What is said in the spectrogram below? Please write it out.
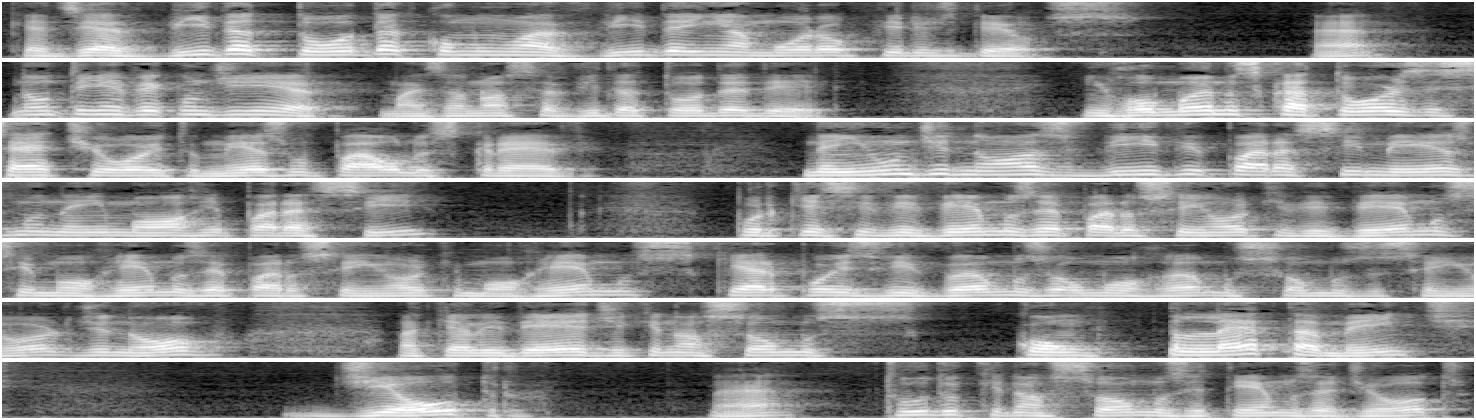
Quer dizer, a vida toda como uma vida em amor ao Filho de Deus. Né? Não tem a ver com dinheiro, mas a nossa vida toda é dele. Em Romanos 14, 7 e 8, mesmo Paulo escreve: Nenhum de nós vive para si mesmo, nem morre para si, porque se vivemos é para o Senhor que vivemos, se morremos é para o Senhor que morremos, quer pois vivamos ou morramos, somos do Senhor. De novo, aquela ideia de que nós somos completamente de outro, né? Tudo que nós somos e temos é de outro.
